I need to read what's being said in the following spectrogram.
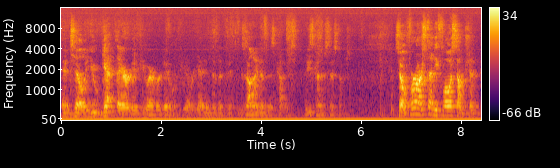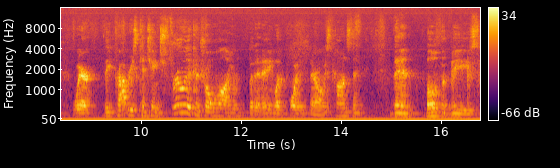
until you get there, if you ever do, if you ever get into the design of this kind of these kind of systems. So for our steady flow assumption, where the properties can change through the control volume, but at any one point they're always constant, then both of these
